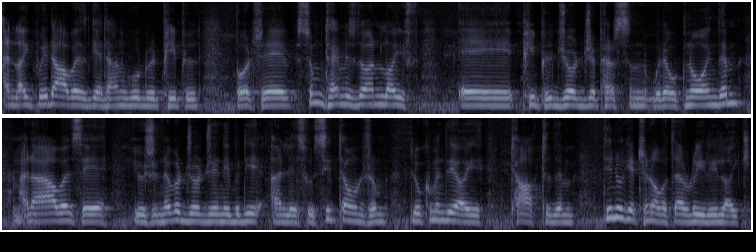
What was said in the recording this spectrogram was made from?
and like we'd always get on good with people, but uh, sometimes though in life, uh, people judge a person without knowing them, Hmm. and I always say you should never judge anybody unless you sit down with them, look them in the eye, talk to them, then you get to know what they're really like,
